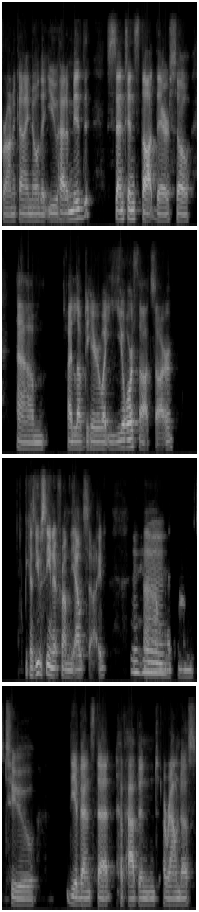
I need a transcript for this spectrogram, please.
Veronica, I know that you had a mid sentence thought there. So, um, I'd love to hear what your thoughts are because you've seen it from the outside mm-hmm. um, when it comes to the events that have happened around us.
